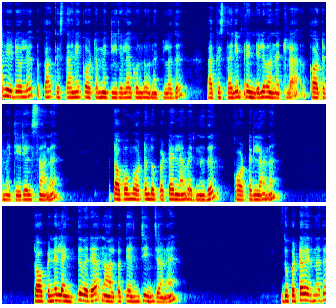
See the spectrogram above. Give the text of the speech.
വീഡിയോയിൽ പാകിസ്ഥാനി കോട്ടൺ മെറ്റീരിയലാണ് കൊണ്ടുവന്നിട്ടുള്ളത്. പാകിസ്ഥാനി പ്രിന്റിൽ വന്നിട്ടുള്ള കോട്ടൺ മെറ്റീരിയൽസ് ആണ് ടോപ്പും ബോട്ടും ദുപ്പട്ട എല്ലാം വരുന്നത് കോട്ടണിലാണ്. ടോപ്പിന്റെ ലെങ്ത്ത് വരെ നാൽപ്പത്തി അഞ്ച് ഇഞ്ചാണ്. ദുപ്പട്ട വരുന്നത്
